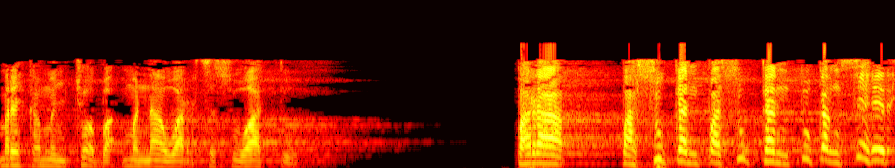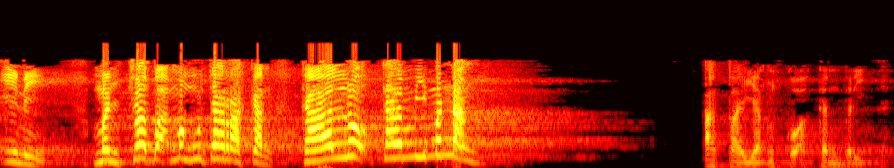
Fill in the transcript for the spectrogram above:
Mereka mencoba menawar sesuatu. Para pasukan-pasukan tukang sihir ini mencoba mengutarakan kalau kami menang apa yang engkau akan berikan?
